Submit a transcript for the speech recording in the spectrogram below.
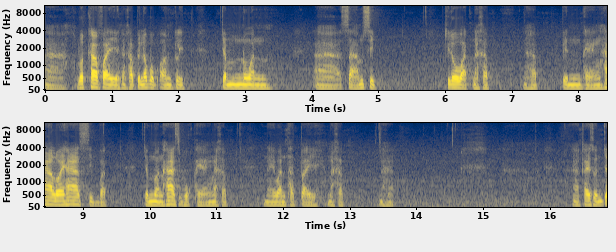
อ่ารถค่าไฟนะครับ เป็นระบบออนกริดจำนวน 30 กิโลวัตต์นะครับนะครับ เป็นแผง 550 วัตต์จำนวน 56 แผงนะครับ ในวันถัดไปนะครับนะฮะใครสนใจ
